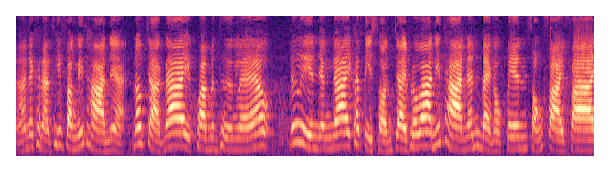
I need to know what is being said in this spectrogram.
นะในขณะที่ฟังนิทานเนี่ยนอกจากได้ความบันเทิงแล้ว นักเรียนยังได้คติสอนใจ เพราะว่านิทานนั้นแบ่งออกเป็นสองฝ่ายฝ่าย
